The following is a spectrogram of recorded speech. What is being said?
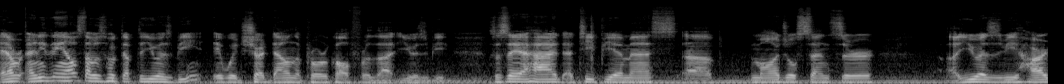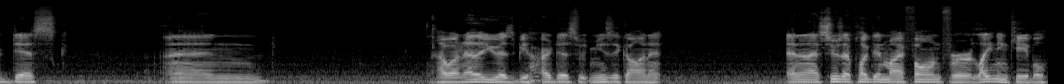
anything else that was hooked up to USB, it would shut down the protocol for that USB. So say I had a TPMS module sensor, a USB hard disk, and I how another USB hard disk with music on it. And then as soon as I plugged in my phone for lightning cable,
